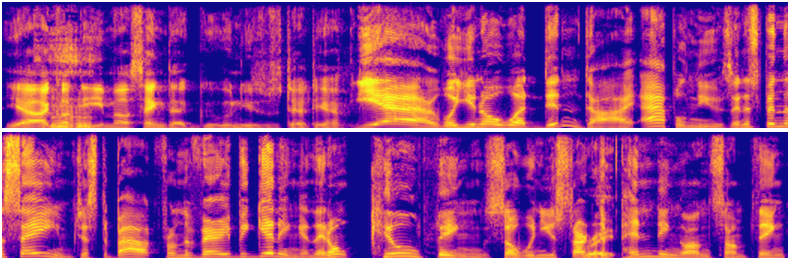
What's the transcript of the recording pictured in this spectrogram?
Yeah. I got the mm-hmm. email saying that Google News was dead. Yeah. Yeah, well, you know what didn't die? Apple News. And it's been the same just about from the very beginning. And they don't kill things. So when you start Right. depending on something,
